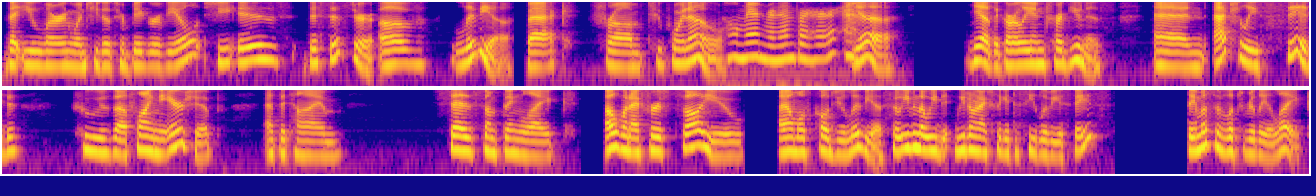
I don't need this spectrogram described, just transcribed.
that you learn when she does her big reveal, she is the sister of Livia back from 2.0. Oh man, remember her? yeah. Yeah, the Garlean Tribunus. And actually, Cid, who's uh, flying the airship at the time, says something like, Oh, when I first saw you, I almost called you Livia. So even though we, d- we don't actually get to see Livia's face, they must have looked really alike.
